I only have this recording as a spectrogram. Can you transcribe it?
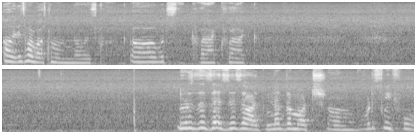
Oh, this is my one. No, it's crack. Uh, what's crack? Crack. This, this, this, uh, not that much. Um, what is we for?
